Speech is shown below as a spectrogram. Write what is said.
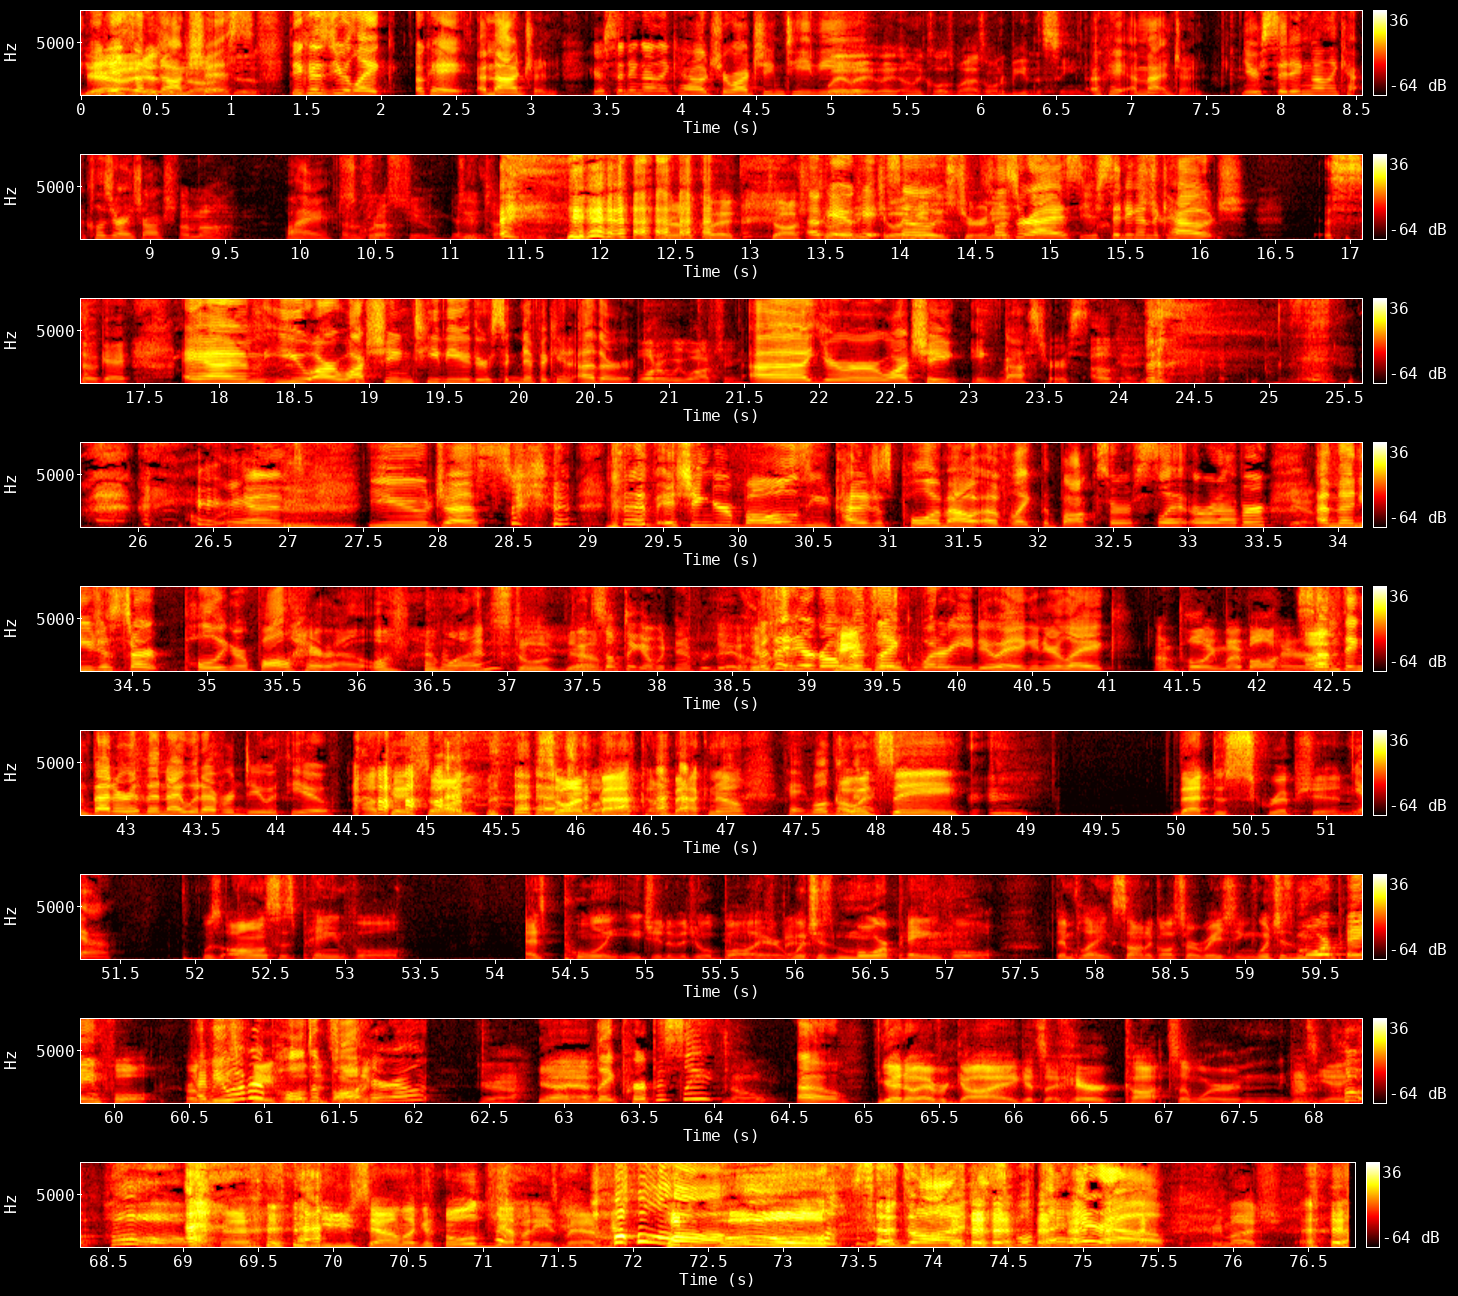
Yeah, it is obnoxious because you're like, okay, imagine you're sitting on the couch, you're watching TV. Wait, wait, wait. Let me close my eyes. I want to be in the scene. Okay, imagine you're sitting on the couch. Close your eyes, Josh. I'm not. Why? I don't close- trust you. You're Dude. gonna touch me. No, no, go ahead. Josh, Okay, join me. okay. Join me in So this journey. close your eyes. You're sitting on the couch. This is so gay. And you are watching TV with your significant other. What are we watching? Uh, you're watching Ink Masters. Okay. and you just instead of itching your balls, you kind of just pull them out of like the boxer slit or whatever, Yes. and then you just start pulling your ball hair out one by one. Still, yeah. That's something I would never do. But then your girlfriend's Painful. like, "What are you doing?" And you're like, I'm pulling my ball hair. "Something better than I would ever do with you." okay, so I'm so I'm back. I'm back now. Okay, welcome I would say that description Yeah. was almost as painful as pulling each individual ball hair, which is more painful than playing Sonic All Star Racing, which is more painful. Or Have you ever pulled a ball Sonic- hair out? yeah. Yeah, yeah, Like purposely? No. Oh. yeah. No, every guy gets a hair caught somewhere and it gets mm. yanked. Oh! you sound like an old Japanese man. Oh! So Dawn just pulled the hair out. Pretty much.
